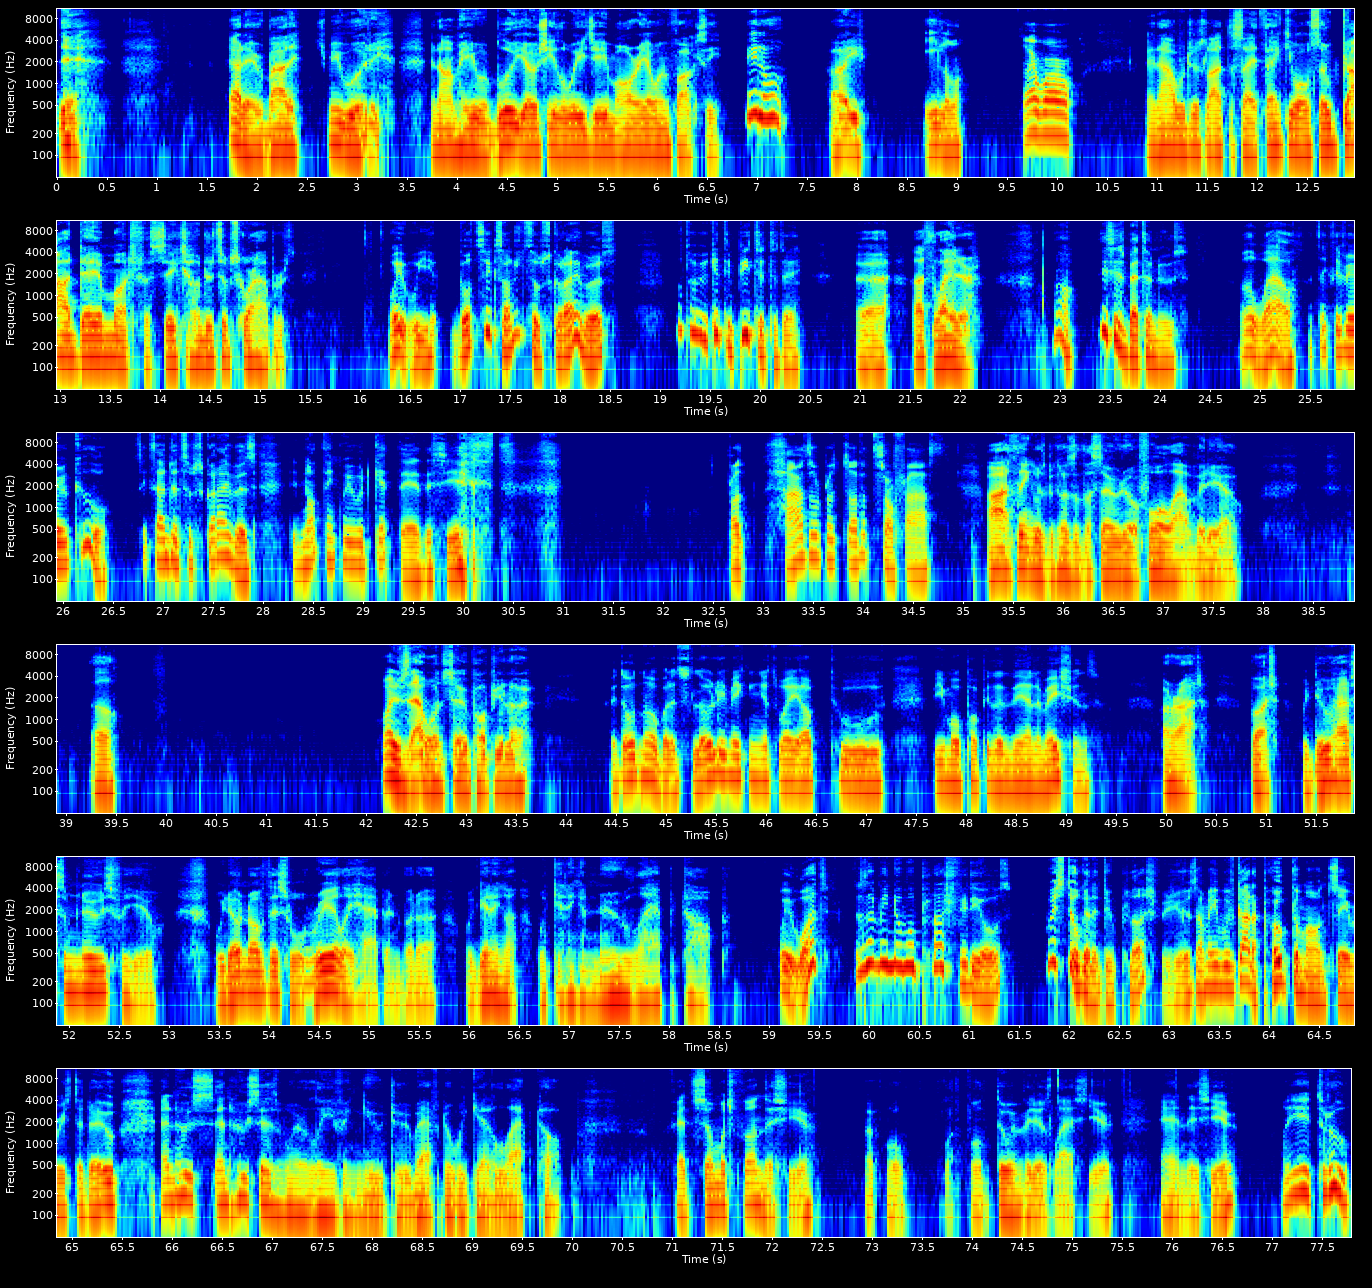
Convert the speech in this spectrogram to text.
Yeah. Howdy, everybody. It's me, Woody, and I'm here with Blue Yoshi, Luigi, Mario, and Foxy. Hello. Hi. Hello. Hello. And I would just like to say thank you all so goddamn much for 600 subscribers. Wait, we got 600 subscribers? What are we getting pizza today? Uh, that's later. Oh, this is better news. Oh, wow. That's actually very cool. 600 subscribers. Did not think we would get there this year. but how did we get it so fast? I think it was because of the Soda Fallout video. Oh. Why is that one so popular? I don't know, but it's slowly making its way up to be more popular than the animations. Alright, but we do have some news for you. We don't know if this will really happen, but uh we're getting a we're getting a new laptop. Wait, what? Does that mean no more plush videos? We're still gonna do plush videos. I mean, we've got a Pokemon series to do, and who's and who says we're leaving YouTube after we get a laptop? We've had so much fun this year. Uh, well, well, doing videos last year and this year. Well, yeah, true.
